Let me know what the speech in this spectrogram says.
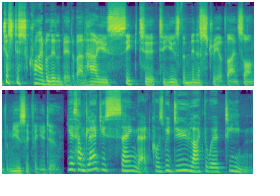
just describe a little bit about how you seek to, to use the ministry of Vine Song, the music that you do. Yes, I'm glad you're saying that because we do like the word team,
